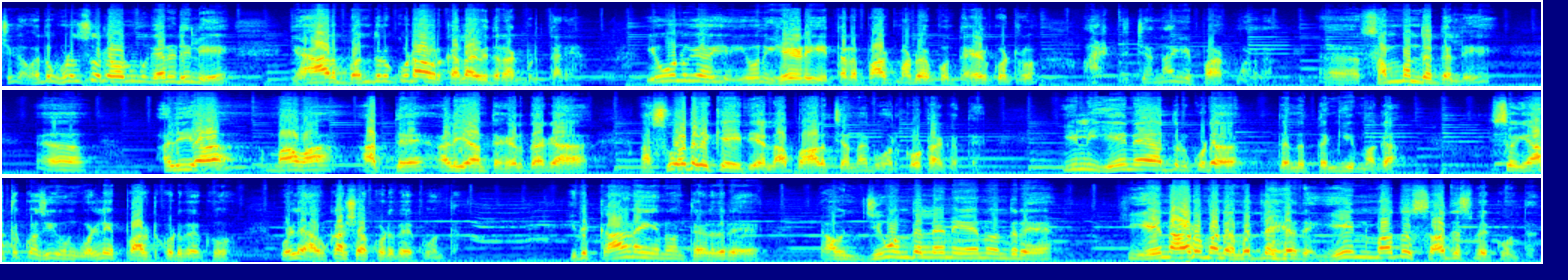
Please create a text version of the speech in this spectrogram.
ಚಿಕ್ಕ, ಅದು ಹುಣಸೂರು ಅವ್ರ ಗರಡಿಲಿ ಯಾರು ಬಂದರೂ ಕೂಡ ಅವ್ರು ಕಲಾವಿದರಾಗ್ಬಿಡ್ತಾರೆ. ಇವನಿಗೆ ಇವನಿಗೆ ಹೇಳಿ ಈ ಥರ ಪಾಠ ಮಾಡಬೇಕು ಅಂತ ಹೇಳ್ಕೊಟ್ರು. ಅಷ್ಟು ಚೆನ್ನಾಗಿ ಪಾಠ ಮಾಡ್ದ. ಸಂಬಂಧದಲ್ಲಿ ಅಳಿಯ, ಮಾವ, ಅತ್ತೆ, ಅಳಿಯ ಅಂತ ಹೇಳಿದಾಗ ಆ ಸೋದರಿಕೆ ಇದೆಯಲ್ಲ, ಭಾಳ ಚೆನ್ನಾಗಿ ವರ್ಕೌಟ್ ಆಗುತ್ತೆ. ಇಲ್ಲಿ ಏನೇ ಆದರೂ ಕೂಡ ತನ್ನ ತಂಗಿ ಮಗ. ಸೊ, ಯಾತಕ್ಕೋಸ್ಕರ ಇವನು ಒಳ್ಳೆ ಪಾರ್ಟ್ ಕೊಡಬೇಕು, ಒಳ್ಳೆ ಅವಕಾಶ ಕೊಡಬೇಕು ಅಂತ. ಇದಕ್ಕೆ ಕಾರಣ ಏನು ಅಂತ ಹೇಳಿದ್ರೆ, ಅವನ ಜೀವನದಲ್ಲೇ ಏನು ಅಂದರೆ ಏನಾದ್ರು ಮಾಡ ಮೊದಲೇ ಹೇಳಿದೆ ಏನು ಮಾಡು ಸಾಧಿಸಬೇಕು ಅಂತ.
